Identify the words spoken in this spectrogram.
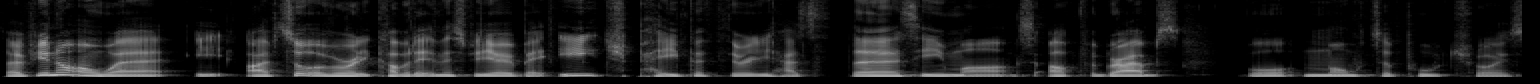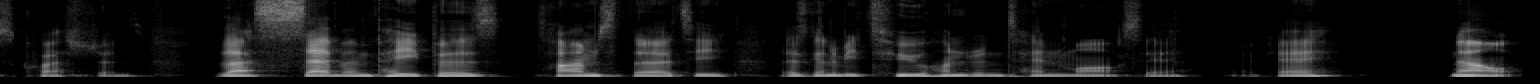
So if you're not aware, I've sort of already covered it in this video, but each paper three has 30 marks up for grabs for multiple choice questions. So that's seven papers times 30. There's going to be 210 marks here. Okay. Now,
